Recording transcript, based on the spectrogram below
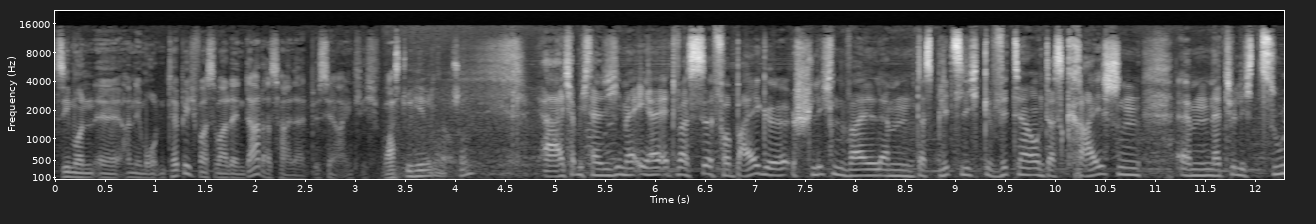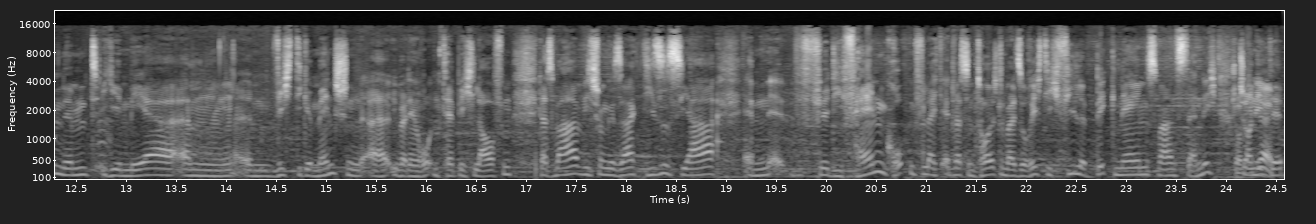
Simon, äh, an dem roten Teppich, was war denn da das Highlight bisher eigentlich? Warst du hier schon? Ja, ich habe mich natürlich immer eher etwas äh, vorbeigeschlichen, weil ähm, das Blitzlichtgewitter und das Kreischen ähm, natürlich zunimmt, je mehr ähm, ähm, wichtige Menschen äh, über den roten Teppich laufen. Das war, wie schon gesagt, dieses Jahr ähm, für die Fangruppen vielleicht etwas enttäuschend, weil so richtig viele Big Names waren es da nicht. Johnny Johnny Depp. Depp,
